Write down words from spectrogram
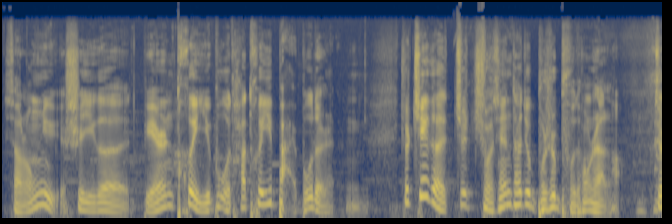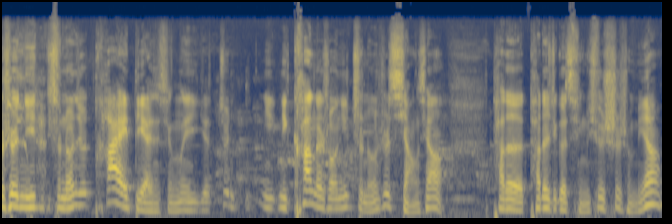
小龙女是一个别人退一步，她退一百步的人。嗯就这个，就首先她就不是普通人了，就是你只能就太典型的一个，就你你看的时候，你只能是想象她的她的这个情绪是什么样。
